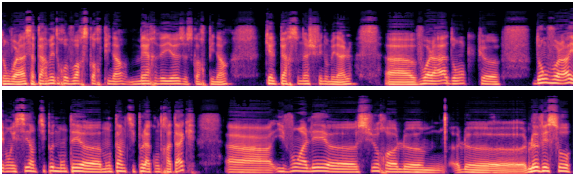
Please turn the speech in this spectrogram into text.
Donc voilà, ça permet de revoir Scorpina, merveilleuse Scorpina. Quel personnage phénoménal. Voilà, donc donc voilà, ils vont essayer un petit peu de monter monter un petit peu la contre-attaque. Euh, ils vont aller euh, sur euh, le le le vaisseau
